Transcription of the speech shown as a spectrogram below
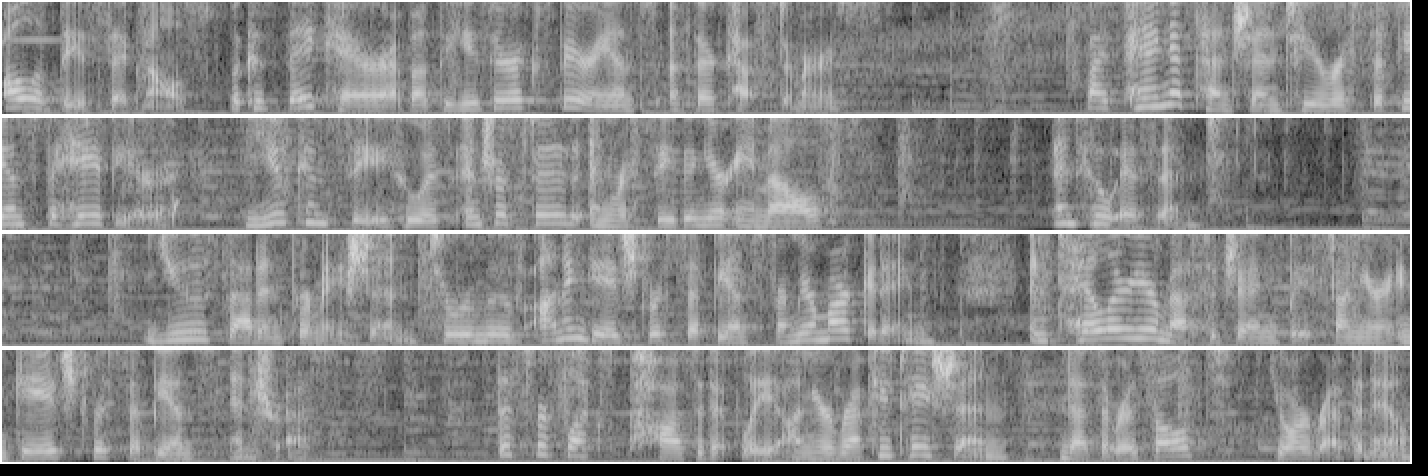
all of these signals because they care about the user experience of their customers. By paying attention to your recipient's behavior, you can see who is interested in receiving your emails and who isn't. Use that information to remove unengaged recipients from your marketing and tailor your messaging based on your engaged recipients' interests. This reflects positively on your reputation and, as a result, your revenue.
